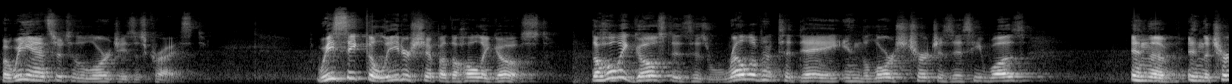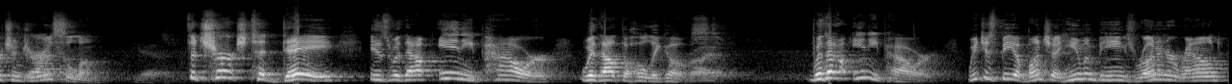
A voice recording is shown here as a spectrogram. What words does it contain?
But we answer to the Lord Jesus Christ. We seek the leadership of the Holy Ghost. The Holy Ghost is as relevant today in the Lord's churches as he was in the, in the church in Jerusalem. The church today is without any power without the Holy Ghost. Right. Without any power. We just be a bunch of human beings running around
